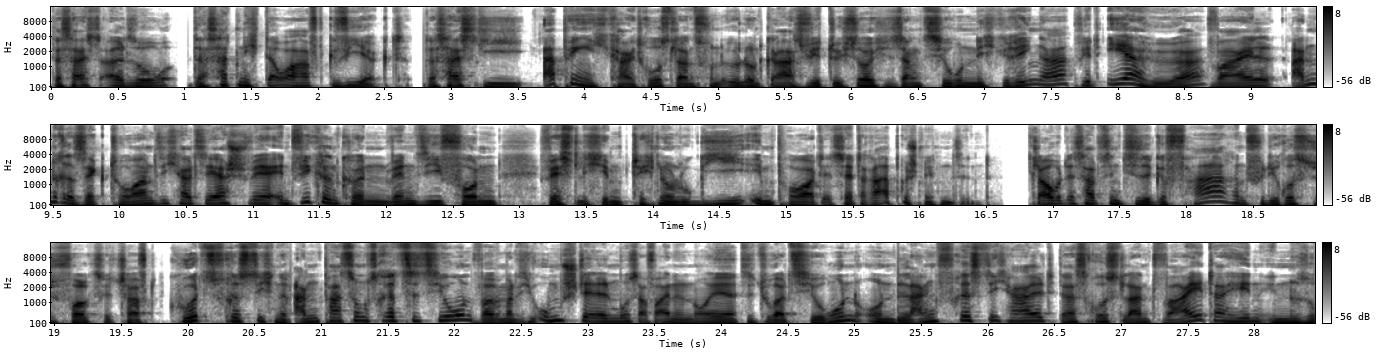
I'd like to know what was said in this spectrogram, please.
Das heißt also, das hat nicht dauerhaft gewirkt. Das heißt, die Abhängigkeit Russlands von Öl und Gas wird durch solche Sanktionen nicht geringer, wird eher höher, weil andere Sektoren sich halt sehr schwer entwickeln können, wenn sie von westlichem Technologieimport etc. abgeschnitten sind. Ich glaube, deshalb sind diese Gefahren für die russische Volkswirtschaft kurzfristig eine Anpassungsrezession, weil man sich umstellen muss auf eine neue Situation und langfristig halt, dass Russland weiterhin in so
